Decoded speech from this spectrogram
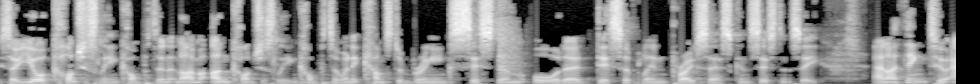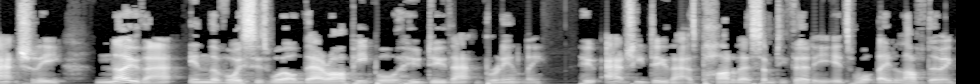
So you're consciously incompetent, and I'm unconsciously incompetent when it comes to bringing system, order, discipline, process, consistency. And I think to actually know that in the voices world, there are people who do that brilliantly, who actually do that as part of their 70 30. It's what they love doing.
